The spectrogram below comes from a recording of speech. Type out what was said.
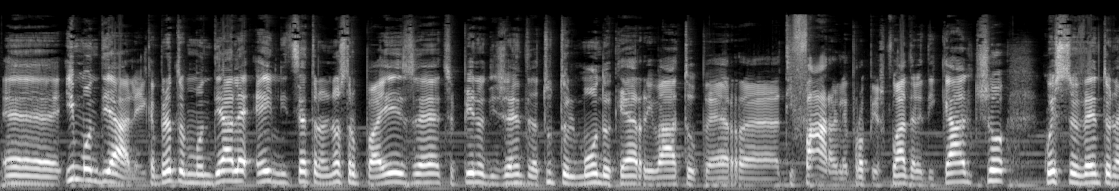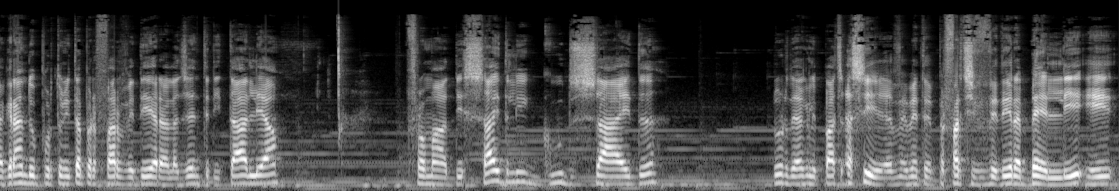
eh, il mondiale, il campionato mondiale è iniziato nel nostro paese, c'è pieno di gente da tutto il mondo che è arrivato per eh, tifare le proprie squadre di calcio. Questo evento è una grande opportunità per far vedere alla gente d'Italia from a decidedly good side. Lord Ugly Patch. Ah sì, ovviamente per farci vedere belli e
